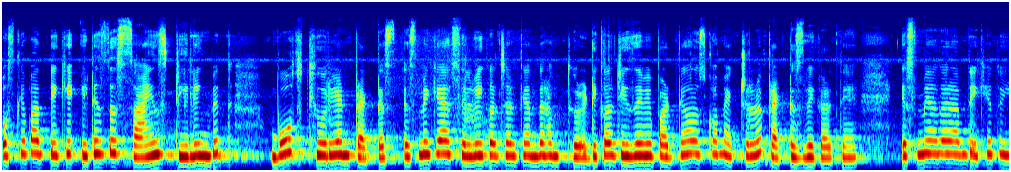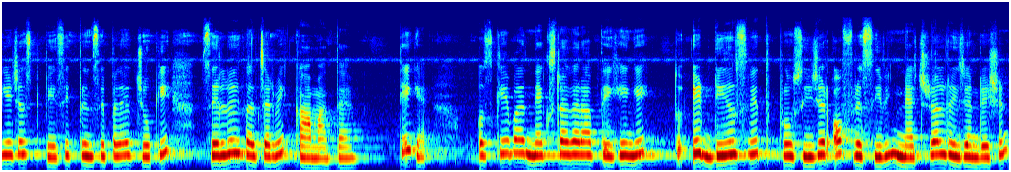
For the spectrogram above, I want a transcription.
उसके बाद देखिए it is the science dealing with both theory and practice इसमें क्या है, सिल्वी कल्चर के अंदर हम थ्योरेटिकल चीज़ें भी पढ़ते हैं और उसको हम एक्चुअल में प्रैक्टिस भी करते हैं। इसमें अगर आप देखें तो ये जस्ट बेसिक प्रिंसिपल है जो कि सिल्वी कल्चर में काम आता है। ठीक है? उसके बाद नेक्स्ट अगर आप देखेंगे तो it deals with procedure of receiving natural regeneration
